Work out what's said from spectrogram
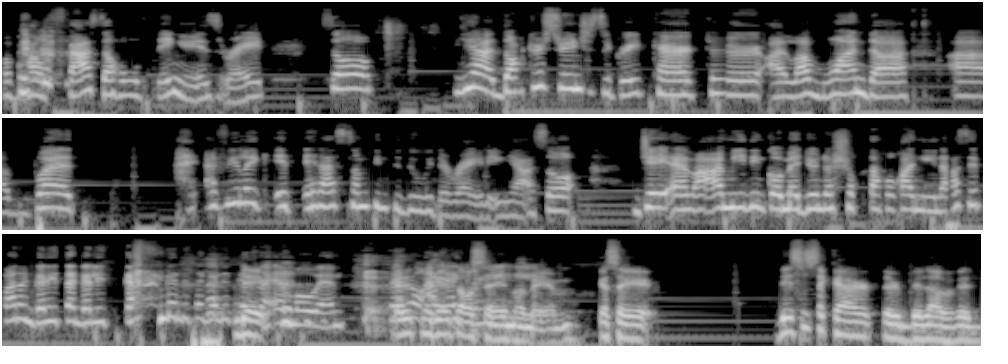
of how fast the whole thing is, right? So, yeah, Doctor Strange is a great character. I love Wanda, uh, but I, I feel like it it has something to do with the writing. Yeah. So JM, aaminin ko, medyo na-shocked ako kanina kasi parang galit na galit ka, galit na galit ka sa MOM. Galit na galit ako sa. MMM. Kasi this is a character beloved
